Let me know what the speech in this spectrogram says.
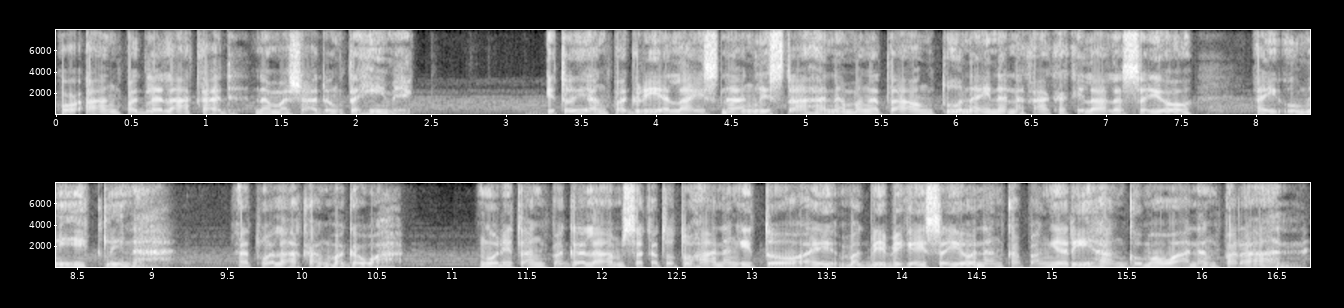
o ang paglalakad na masyadong tahimik. Ito'y ang pag-realize na ang listahan ng mga taong tunay na nakakakilala sa iyo ay umiikli na at wala kang magawa. Ngunit ang pag-alam sa katotohanan ito ay magbibigay sa iyo ng kapangyarihang gumawa ng paraan.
